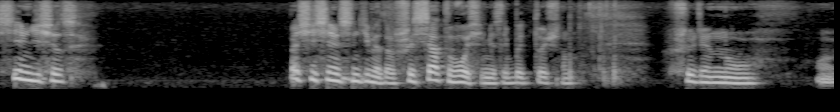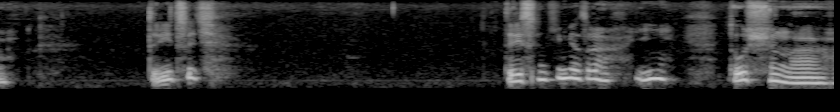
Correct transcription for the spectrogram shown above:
70 почти 70 сантиметров 68 если быть точным в ширину он 30 3 сантиметра и толщина.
